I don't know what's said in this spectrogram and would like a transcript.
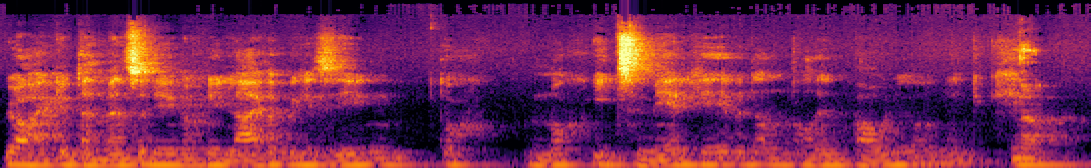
Ja, je kunt aan mensen die je nog niet live hebben gezien toch nog iets meer geven dan alleen audio, denk ik. ja.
